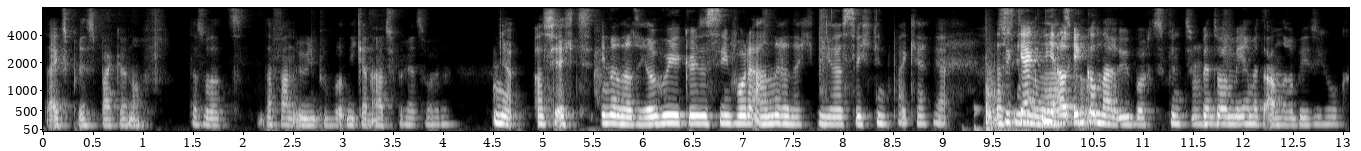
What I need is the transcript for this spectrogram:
dat expres pakken. Of dat zodat dat van u bijvoorbeeld niet kan uitgebreid worden. Ja, als je echt inderdaad heel goede keuzes ziet voor de anderen, dat je die juist weg kunt pakken. Ja. Dat dus je kijkt niet enkel naar uw bord. Je, kunt, je bent Mhm. wel meer met de anderen bezig ook.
